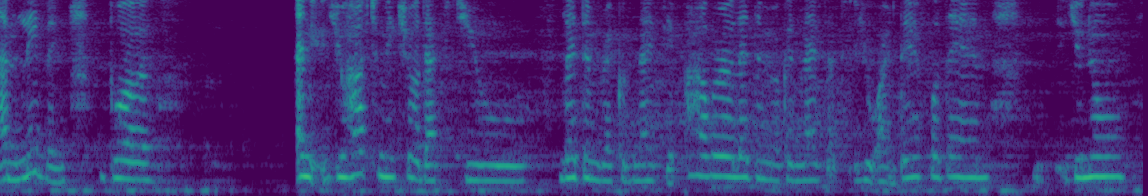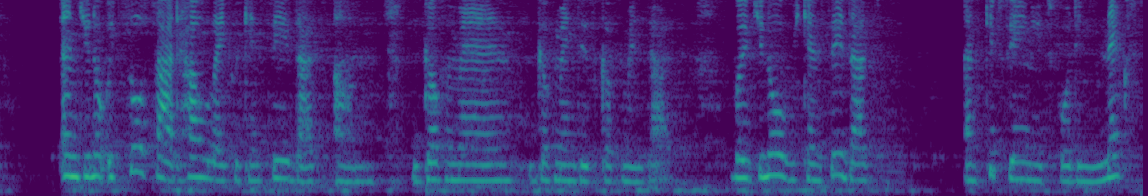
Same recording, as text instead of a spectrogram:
i'm living but and you have to make sure that you let them recognize their power let them recognize that you are there for them. You know and you know it's so sad how like we can say that um government government this government that. But you know we can say that and keep saying it for the next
